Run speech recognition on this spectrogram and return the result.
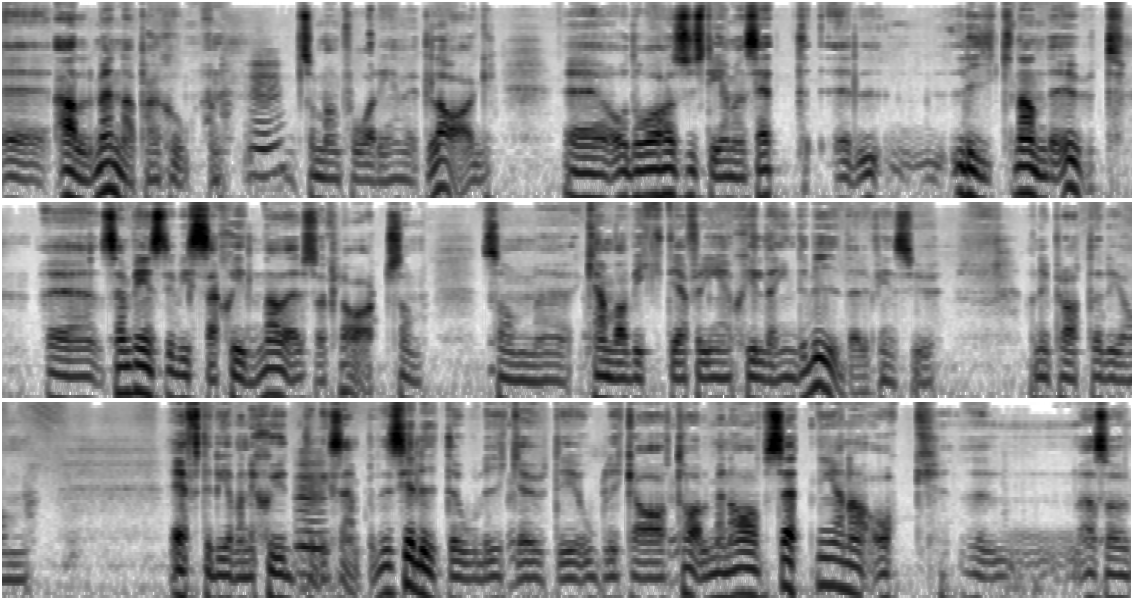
eh, allmänna pensionen Mm. som man får enligt lag. Eh, och då har systemen sett eh, liknande ut. Eh, sen finns det vissa skillnader såklart som, som eh, kan vara viktiga för enskilda individer. Det finns ju, ja, ni pratade ju om efterlevande skydd till Mm. exempel. Det ser lite olika ut i olika avtal men avsättningarna och eh, alltså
